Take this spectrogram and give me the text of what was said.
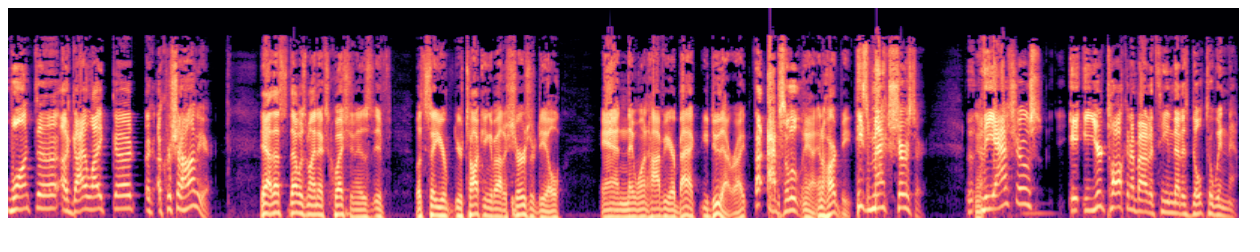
want a guy like uh, a Christian Javier. Yeah, that's that was my next question. Is if let's say you're you're talking about a Scherzer deal and they want Javier back, you do that, right? Uh, absolutely. Yeah, in a heartbeat. He's Max Scherzer. The Astros, i you're talking about a team that is built to win now.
